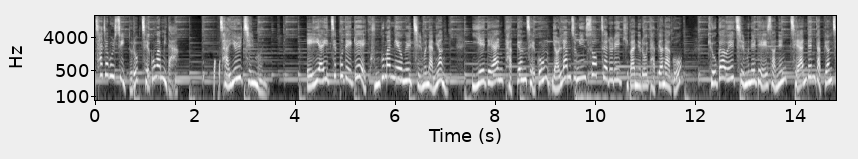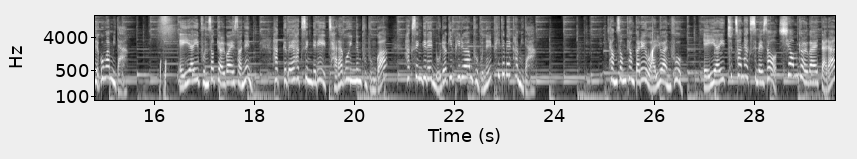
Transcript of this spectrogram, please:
찾아볼 수 있도록 제공합니다. 자율 질문 AI 챗봇에게 궁금한 내용을 질문하면 이에 대한 답변 제공 열람 중인 수업 자료를 기반으로 답변하고 교과 외 질문에 대해서는 제한된 답변 제공합니다. AI 분석 결과에서는 학급의 학생들이 잘하고 있는 부분과 학생들의 노력이 필요한 부분을 피드백합니다. 형성 평가를 완료한 후 AI 추천 학습에서 시험 결과에 따라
